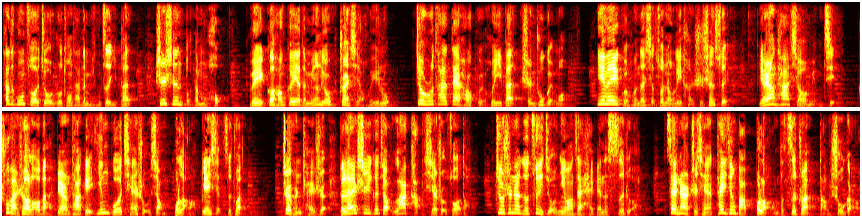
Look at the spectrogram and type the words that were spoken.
他的工作就如同他的名字一般，深深躲在幕后，为各行各业的名流撰写回忆录，就如他的代号“鬼魂”一般神出鬼没。因为鬼魂的写作能力很是深邃，也让他小有名气。出版社老板便让他给英国前首相布朗编写自传。这份差事本来是一个叫拉卡的写手做的，就是那个醉酒溺亡在海边的死者。在那之前，他已经把布朗的自传打了手稿。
